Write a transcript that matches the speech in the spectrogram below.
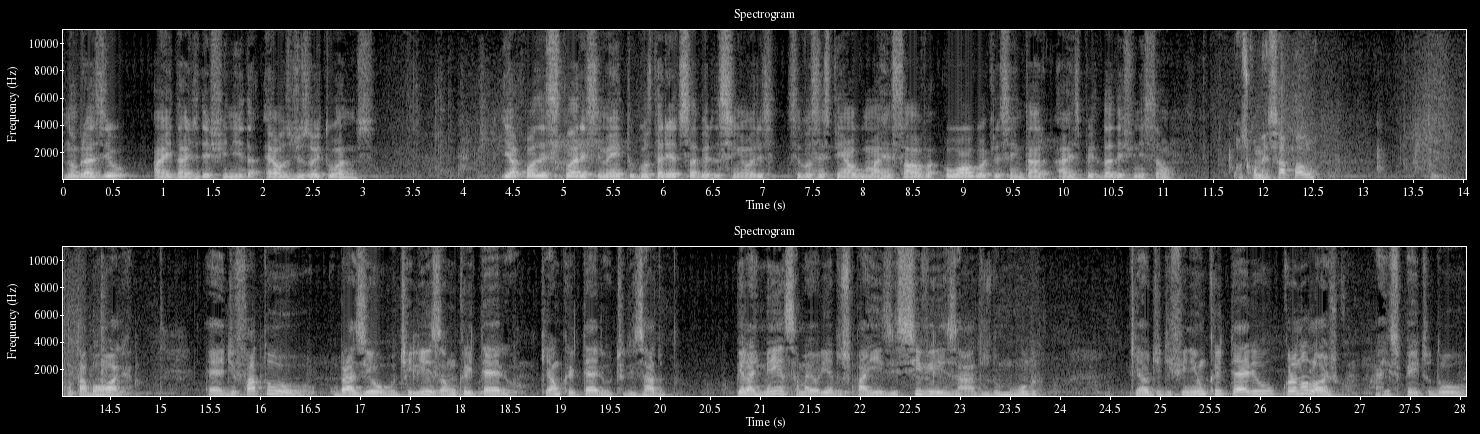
No Brasil, a idade definida é aos 18 anos. E após esse esclarecimento, gostaria de saber dos senhores se vocês têm alguma ressalva ou algo a acrescentar a respeito da definição. Posso começar, Paulo? Então tá bom, olha. É, de fato, o Brasil utiliza um critério, que é um critério utilizado pela imensa maioria dos países civilizados do mundo, que é o de definir um critério cronológico a respeito do,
